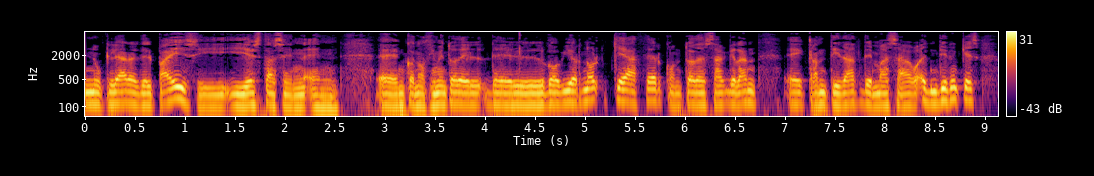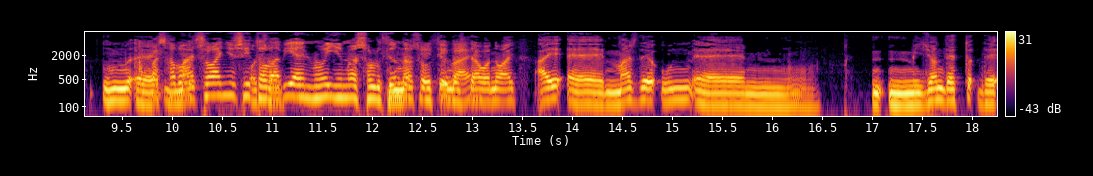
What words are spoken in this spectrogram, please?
nucleares del país y, y estas en, en- en conocimiento del, del gobierno qué hacer con toda esa gran eh, cantidad de masa agua. Dicen que es un... Han eh, pasado más- ocho años y ocho- todavía no hay una solución una solución de este ¿eh? agua no hay. Hay eh, más de un eh, millón de, de,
